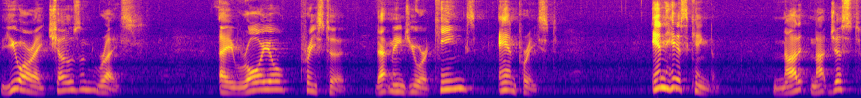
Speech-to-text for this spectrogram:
You are a chosen race, a royal priesthood. That means you are kings and priests in his kingdom, not, not just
